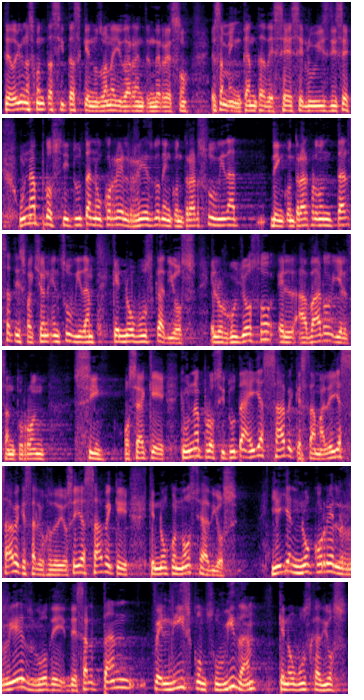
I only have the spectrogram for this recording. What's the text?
Te doy unas cuantas citas que nos van a ayudar a entender eso. Esa me encanta de C.S. Luis. Dice, una prostituta no corre el riesgo de encontrar su vida, de encontrar, perdón, tal satisfacción en su vida que no busca a Dios. El orgulloso, el avaro y el santurrón Sí, o sea que, una prostituta, ella sabe que está mal, ella sabe que está lejos de Dios, ella sabe que, no conoce a Dios. Y ella no corre el riesgo de, de estar tan feliz con su vida que no busca a Dios.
